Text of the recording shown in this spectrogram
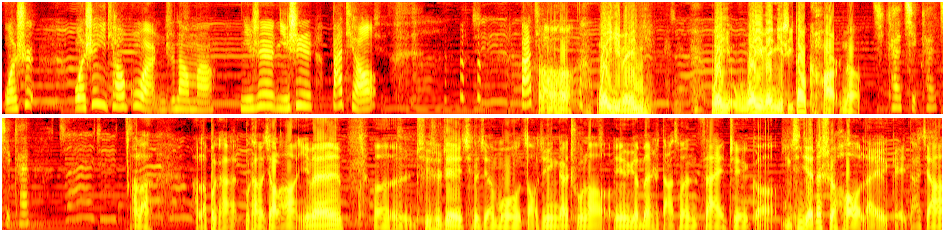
我是我是一条过，你知道吗？你是你是八条，八条。我以为你，我以我以为你是一道坎儿呢。起开起开起开。好了。好了，不开不开玩笑了啊！因为，呃，其实这一期的节目早就应该出了，因为原本是打算在这个母亲节的时候来给大家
